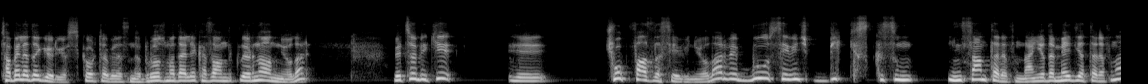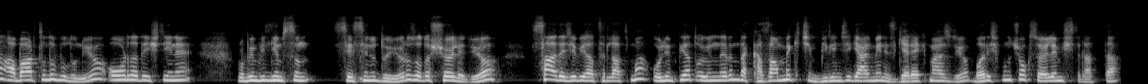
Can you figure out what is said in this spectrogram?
tabelada görüyor. Skor tabelasında. Bronz madalya kazandıklarını anlıyorlar. Ve tabii ki e, çok fazla seviniyorlar ve bu sevinç bir kısım insan tarafından ya da medya tarafından abartılı bulunuyor. Orada da işte yine Robin Williams'ın sesini duyuyoruz. O da şöyle diyor. Sadece bir hatırlatma. Olimpiyat oyunlarında kazanmak için birinci gelmeniz gerekmez diyor. Barış bunu çok söylemiştir hatta.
